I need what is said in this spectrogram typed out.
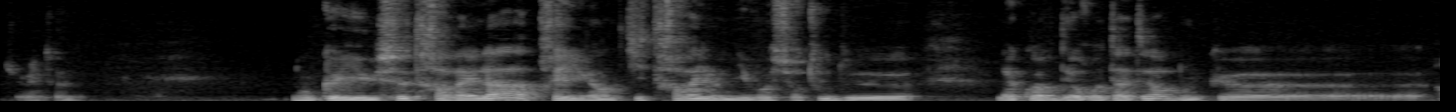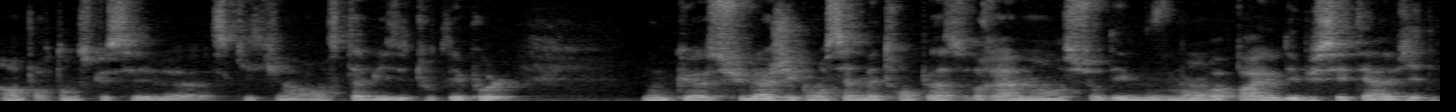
Tu m'étonnes. donc euh, il y a eu ce travail-là. Après, il y a eu un petit travail au niveau surtout de la coiffe des rotateurs, donc euh, important parce que c'est ce qui vient vraiment stabiliser toute l'épaule. Donc euh, celui-là, j'ai commencé à le mettre en place vraiment sur des mouvements. Bah, pareil, au début, c'était à vide.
